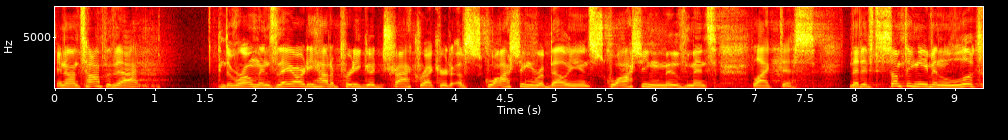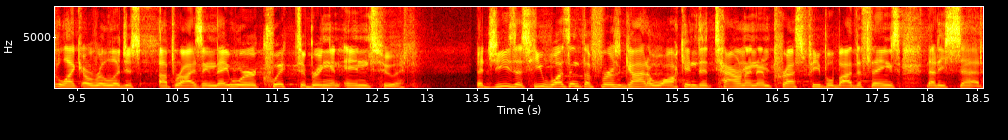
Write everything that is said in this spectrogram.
And on top of that, the Romans, they already had a pretty good track record of squashing rebellions, squashing movements like this. That if something even looked like a religious uprising, they were quick to bring an end to it. That Jesus, he wasn't the first guy to walk into town and impress people by the things that he said.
